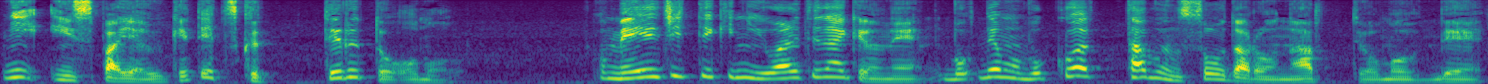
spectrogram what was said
にインスパイアを受けて作ってると思う。明示的に言われてないけどね、でも僕は多分そうだろうなって思うんで、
